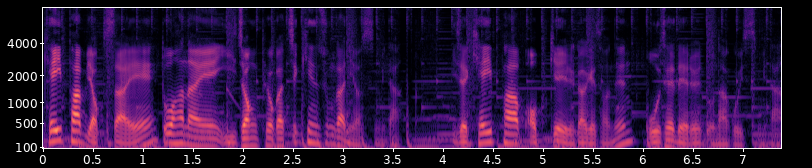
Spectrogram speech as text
K-팝 역사에 또 하나의 이정표가 찍힌 순간이었습니다. 이제 K-팝 업계 일각에서는 5세대를 논하고 있습니다.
